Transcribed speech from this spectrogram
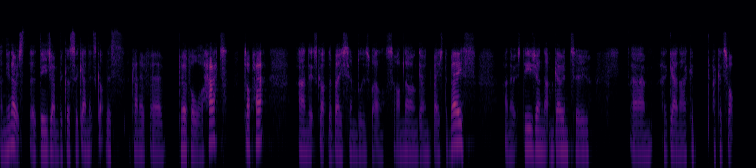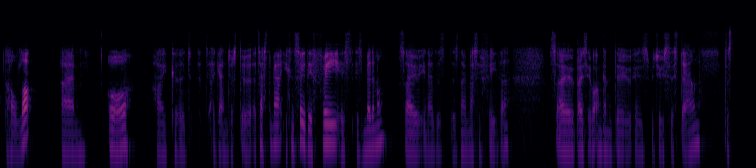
and you know it's the degen because again it's got this kind of uh, purple hat top hat and it's got the base symbol as well. So I'm now I'm going base to base. I know it's degen that I'm going to. Um, again I could I could swap the whole lot um, or I could again just do a test amount you can see the fee is is minimum so you know there's there's no massive fee there so basically what I'm going to do is reduce this down. Just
